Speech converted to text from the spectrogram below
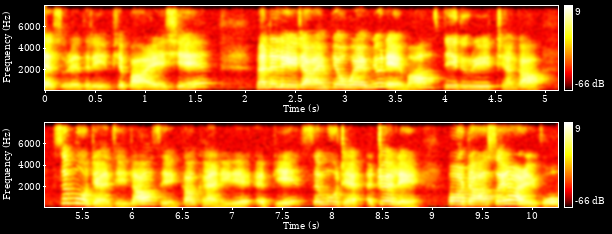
တယ်ဆိုတဲ့သတင်းဖြစ်ပါရဲ့ရှင်။မန္တလေးတိုင်းပျော်ဝယ်မြို့နယ်မှာပြည်သူတွေထံကစစ်မှုထမ်းခြေလောက်စဉ်ကောက်ခံနေတဲ့အပြင်စစ်မှုထမ်းအတွက်လည်း ပေါ်တာဆွဲတာတွေကို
